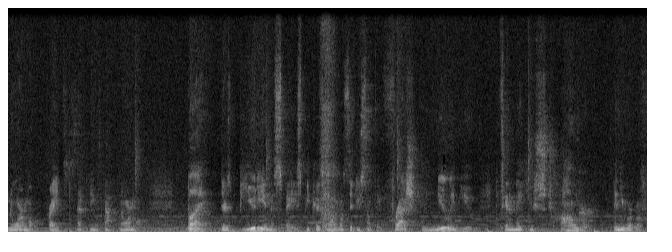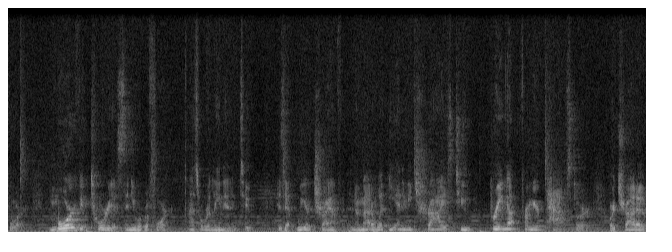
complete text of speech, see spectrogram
normal, right? Everything's not normal. But there's beauty in this space because God wants to do something fresh and new in you that's going to make you stronger than you were before, more victorious than you were before. That's what we're leaning into, is that we are triumphant. No matter what the enemy tries to bring up from your past or, or try to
